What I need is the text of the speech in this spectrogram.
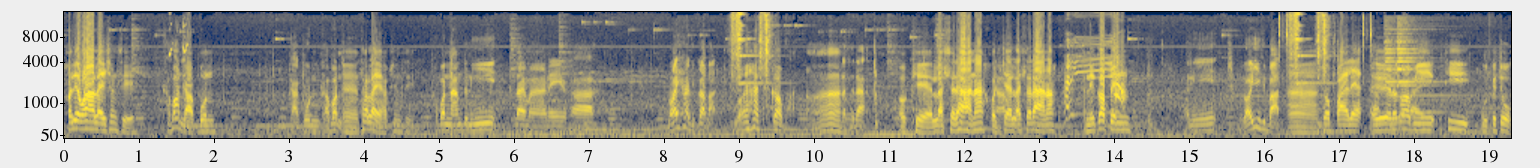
เขาเรียกว่าอะไรช่างเสคาร์บอนกาบบนกากบนคาร์บอนเออเท่าไหร่ครับช่างเสคาร์บอนน้ำตัวนี้ได้มาในราคาร้อยห้าสิบเก้าบาทร้อยห้าสิบเก้าบาทอ่าลาซาด้า โอเคลาซาด้านะขวัญใจลาซาด้านะอันนี้ก็เป็นอันนี้ร้อยยี่สิบบาท อ่าทั่วไปแหละเออแล้วก็มีที่อุดกระจก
